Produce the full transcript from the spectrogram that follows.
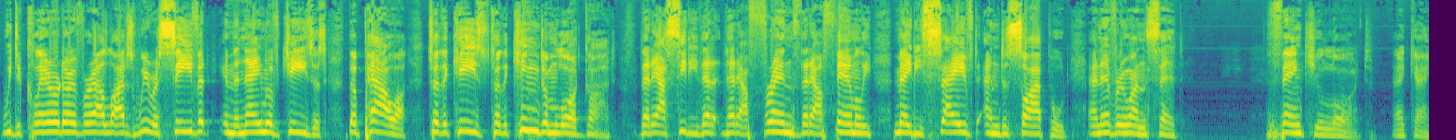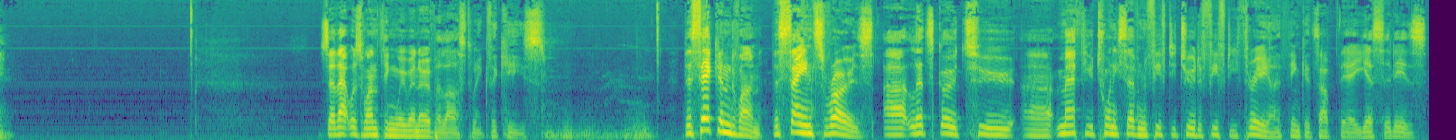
We declare it over our lives. We receive it in the name of Jesus, the power to the keys to the kingdom, Lord God, that our city, that, that our friends, that our family may be saved and discipled. And everyone said, Thank you, Lord. Okay. So that was one thing we went over last week the keys. The second one, the saints rose. Uh, let's go to uh, Matthew 27 52 to 53. I think it's up there. Yes, it is.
